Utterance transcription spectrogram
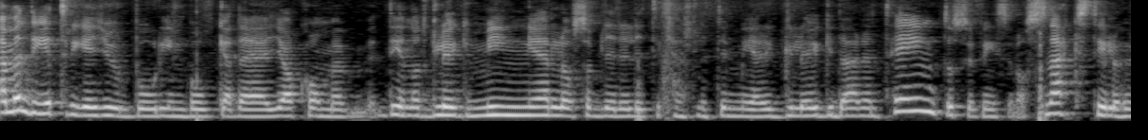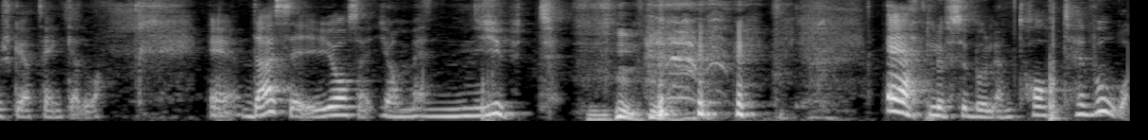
ja, men det är tre julbord inbokade, jag kommer, det är något glöggmingel och så blir det lite, kanske lite mer glögg där än tänkt och så finns det något snacks till och hur ska jag tänka då? Eh, där säger jag så här, ja men njut! Ät lussebullen, ta två.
